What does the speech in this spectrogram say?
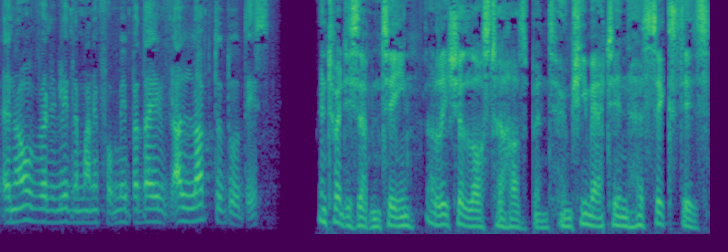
And no very little money for me, but I, I love to do this. In 2017, Alicia lost her husband, whom she met in her 60s.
